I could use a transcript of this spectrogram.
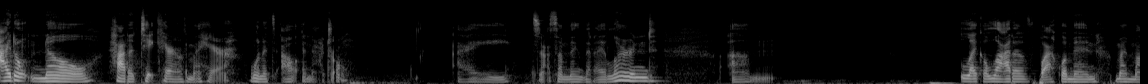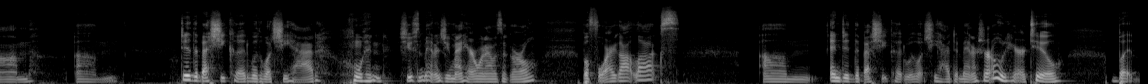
i don't know how to take care of my hair when it's out and natural i it's not something that i learned um, like a lot of black women my mom um, did the best she could with what she had when she was managing my hair when I was a girl before I got locks. Um, and did the best she could with what she had to manage her own hair too. But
